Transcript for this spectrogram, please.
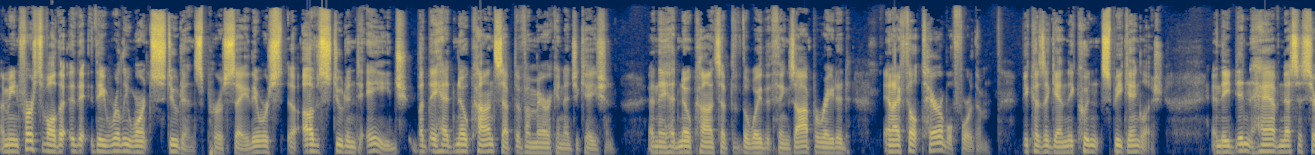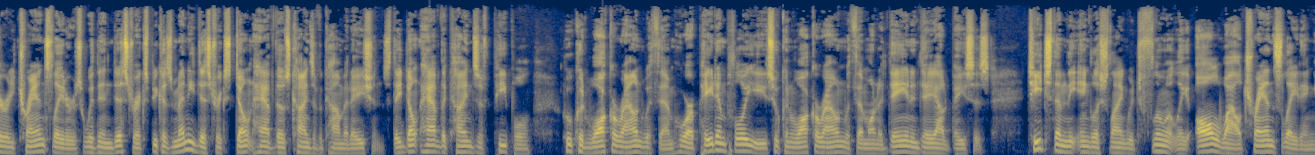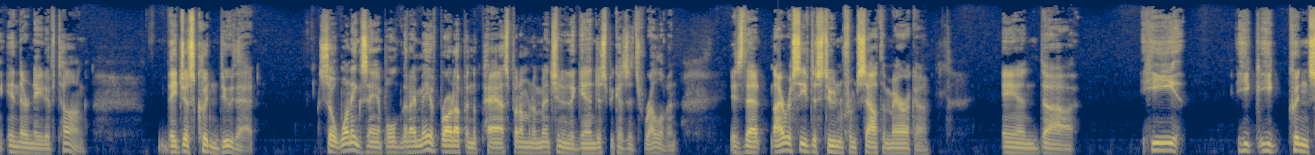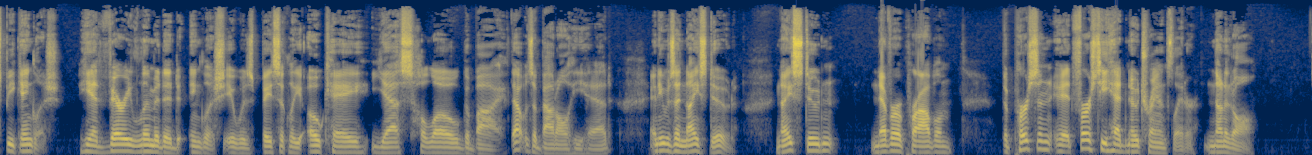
I mean, first of all, they really weren't students per se. They were of student age, but they had no concept of American education and they had no concept of the way that things operated. And I felt terrible for them because, again, they couldn't speak English and they didn't have necessary translators within districts because many districts don't have those kinds of accommodations. They don't have the kinds of people who could walk around with them, who are paid employees who can walk around with them on a day in and day out basis, teach them the English language fluently, all while translating in their native tongue. They just couldn't do that. So, one example that I may have brought up in the past, but I'm going to mention it again just because it's relevant, is that I received a student from South America and uh, he he he couldn't speak English. He had very limited English. It was basically okay, yes, hello, goodbye. That was about all he had, and he was a nice dude. Nice student, never a problem. The person, at first, he had no translator, none at all.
